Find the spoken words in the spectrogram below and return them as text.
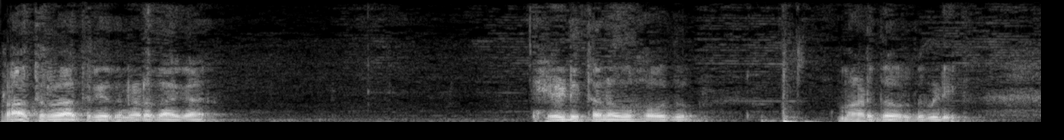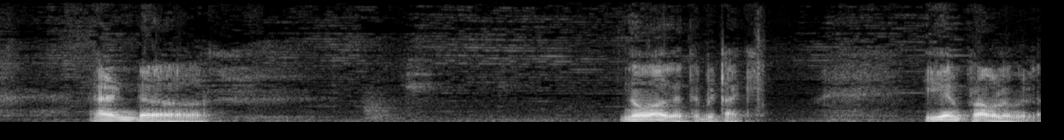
ರಾತ್ರಿ ರಾತ್ರಿ ಅದು ನಡೆದಾಗ ಹೇಳಿತನವೂ ಹೌದು, ಮಾಡಿದವ್ರದ್ದು ಬಿಡಿ. ಆ್ಯಂಡ್ ನೋವಾಗುತ್ತೆ ಬಿಟ್ಟಾಕಿ ಈಗೇನು ಪ್ರಾಬ್ಲಮ್ ಇಲ್ಲ.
